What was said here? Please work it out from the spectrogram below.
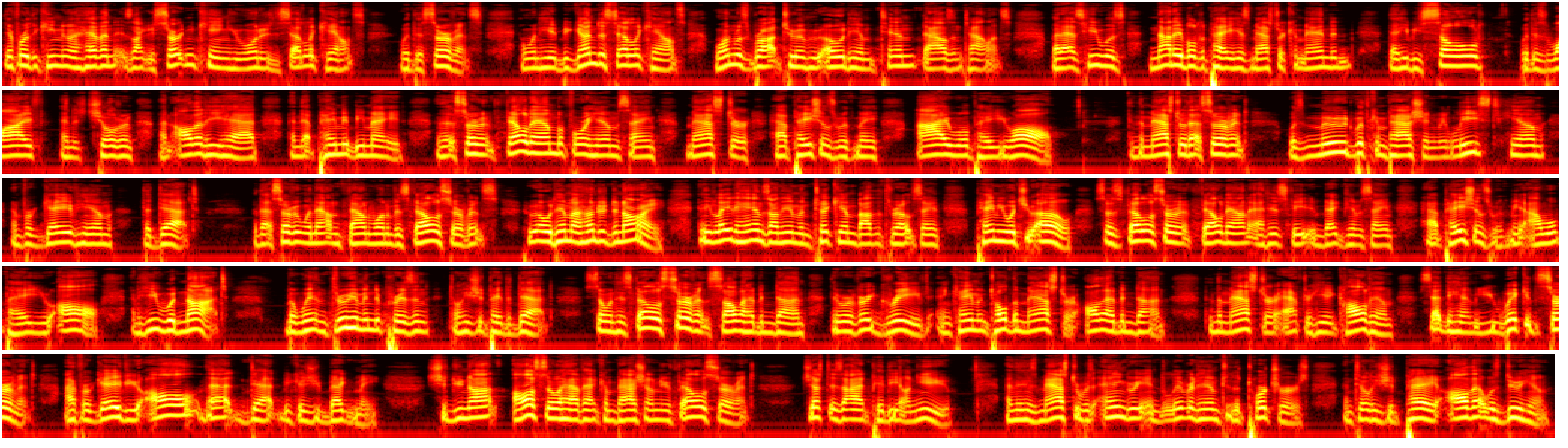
Therefore, the kingdom of heaven is like a certain king who wanted to settle accounts with his servants. And when he had begun to settle accounts, one was brought to him who owed him ten thousand talents. But as he was not able to pay, his master commanded that he be sold with his wife and his children and all that he had, and that payment be made. And the servant fell down before him, saying, Master, have patience with me, I will pay you all. Then the master of that servant was moved with compassion, released him, and forgave him the debt. But that servant went out and found one of his fellow servants who owed him a hundred denarii. And he laid hands on him and took him by the throat, saying, Pay me what you owe. So his fellow servant fell down at his feet and begged him, saying, Have patience with me, I will pay you all. And he would not, but went and threw him into prison till he should pay the debt. So when his fellow servants saw what had been done, they were very grieved, and came and told the master all that had been done. Then the master, after he had called him, said to him, You wicked servant, I forgave you all that debt because you begged me. Should you not also have had compassion on your fellow servant, just as I had pity on you? And then his master was angry and delivered him to the torturers until he should pay all that was due him.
